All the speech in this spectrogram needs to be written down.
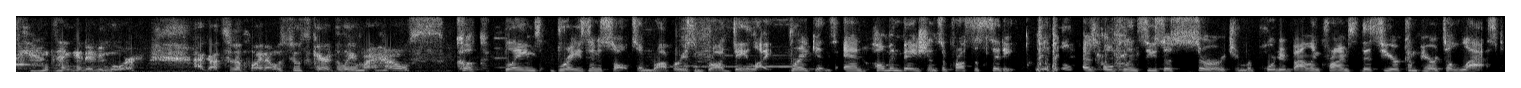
Can't take it anymore. I got to the point I was too scared to leave my house. Cook blames brazen assaults and robberies in broad daylight, break ins, and home invasions across the city as Oakland sees a surge in reported violent crimes this year compared to last.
